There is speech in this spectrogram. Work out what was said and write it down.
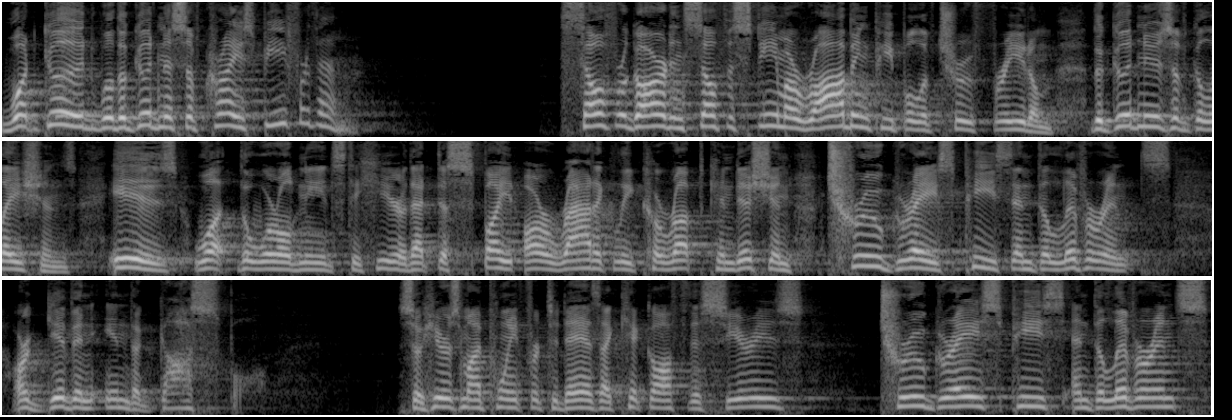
what good will the goodness of Christ be for them? Self regard and self esteem are robbing people of true freedom. The good news of Galatians is what the world needs to hear that despite our radically corrupt condition, true grace, peace, and deliverance are given in the gospel. So here's my point for today as I kick off this series true grace, peace, and deliverance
